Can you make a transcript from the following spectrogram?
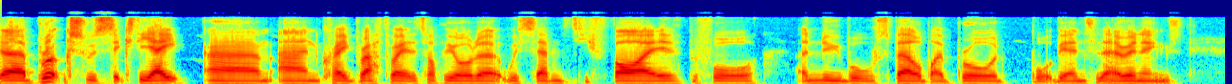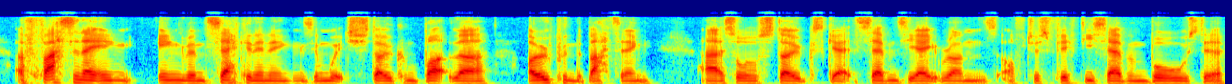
Uh, Brooks was 68, um, and Kraigg Brathwaite at the top of the order was 75 before a new ball spell by Broad brought the end to their innings. A fascinating England second innings in which Stoke and Buttler opened the batting. Uh, saw Stokes get 78 runs off just 57 balls to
